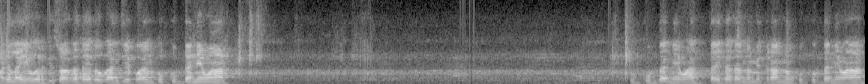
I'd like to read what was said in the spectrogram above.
माझ्या लाईव्हवरती स्वागत आहे दोघांचे पण. खूप खूप धन्यवाद. खूप खूप धन्यवाद ताई दादांना मित्रांनो. खूप खूप धन्यवाद.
